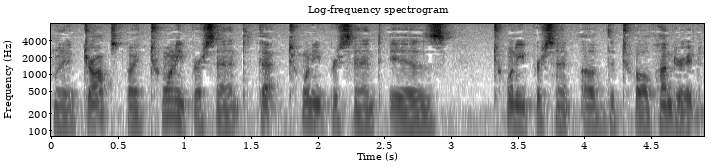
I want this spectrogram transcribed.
when it drops by 20%, that 20% is 20% of the 1200.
